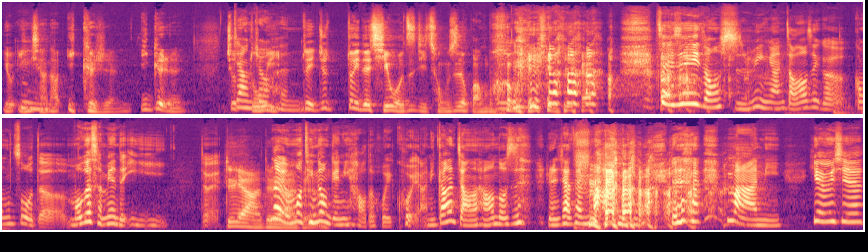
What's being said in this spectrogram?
有影响到一个人，嗯，一个人就足以对，就对得起我自己从事的广播媒体。这也是一种使命啊！你找到这个工作的某个层面的意义。对对呀、啊，对啊、那有没有听众给你好的回馈啊？你刚刚讲的好像都是 人家在骂你，人家 骂你，也有一些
